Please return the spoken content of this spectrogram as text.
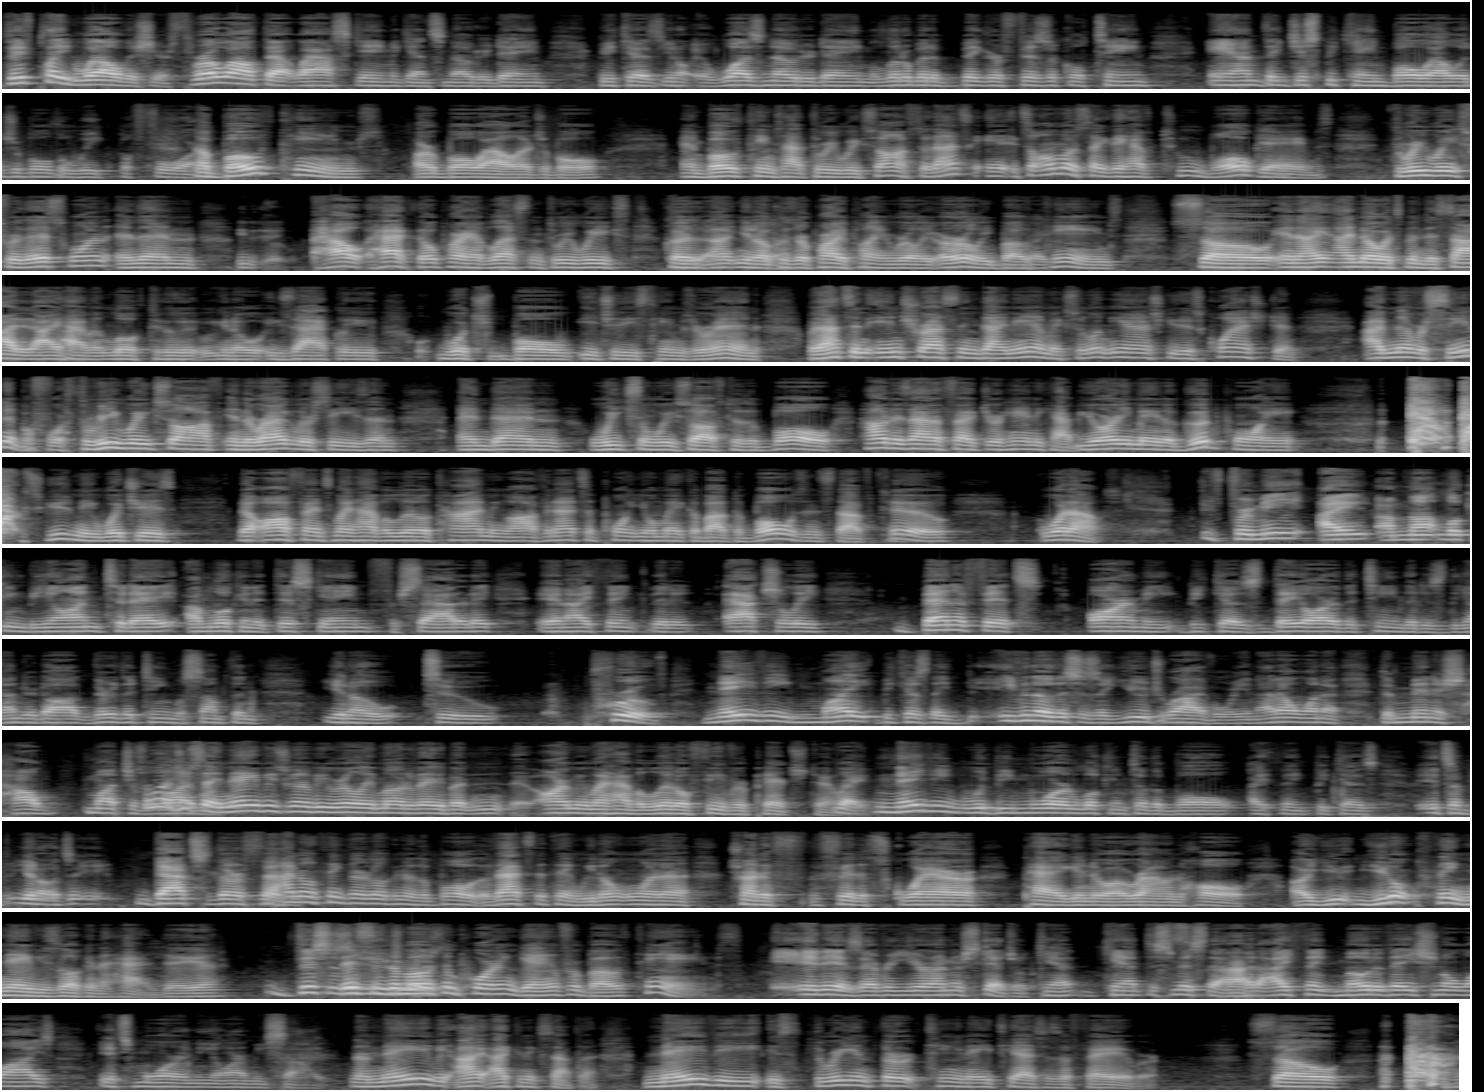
they've played well this year. Throw out that last game against Notre Dame because you know it was Notre Dame, a little bit of bigger physical team, and they just became bowl eligible the week before. Now both teams are bowl eligible, and both teams had three weeks off. So that's it's almost like they have two bowl games. Three weeks for this one, and then how heck they'll probably have less than three weeks because Yeah, uh, you know yeah. because they're probably playing really early both teams. So and I, I know it's been decided. I haven't looked who you know exactly which bowl each of these teams are in, but that's an interesting dynamic. So let me ask you this question: I've never seen it before. Three weeks off in the regular season and then weeks and weeks off to the bowl. How does that affect your handicap? You already made a good point, excuse me, which is the offense might have a little timing off, and that's a point you'll make about the bowls and stuff mm-hmm. too. What else? for me, I, I'm not looking beyond today. I'm looking at this game for Saturday, and I think that it actually benefits Army because they are the team that is the underdog. They're the team with something, you know, to prove. Navy might because they, even though this is a huge rivalry, and I don't want to diminish how much of So a let's rivalry. just say Navy's going to be really motivated, but Army might have a little fever pitch too. Right. Navy would be more looking to the bowl, I think, because it's a you know it's a, that's their thing. I don't think they're looking to the bowl. That's the thing. We don't want to try to f- fit a square peg into a round hole. Are you? You don't think Navy's looking ahead, do you? This is This is the most important game for both teams. It is every year on their schedule. Can't can't dismiss that. But I think motivational wise, it's more in the Army side. Now Navy, I, I can accept that. Navy is three and thirteen ATS as a favor. So you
